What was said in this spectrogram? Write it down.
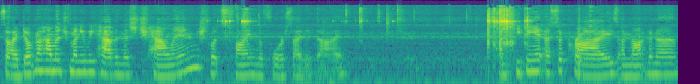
So I don't know how much money we have in this challenge. Let's find the four-sided die. I'm keeping it a surprise. I'm not going to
